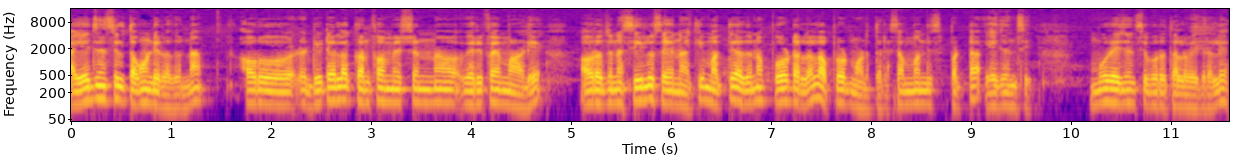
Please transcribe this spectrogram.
ಆ ಏಜೆನ್ಸಿಲಿ ತೊಗೊಂಡಿರೋದನ್ನು, ಅವರು ಡೀಟೇಲಾಗಿ ಕನ್ಫರ್ಮೇಷನ್ನ ವೆರಿಫೈ ಮಾಡಿ ಅವ್ರು ಅದನ್ನು ಸೀಲು ಸೈನ್ ಹಾಕಿ ಮತ್ತೆ ಅದನ್ನು ಪೋರ್ಟಲಲ್ಲಿ ಅಪ್ಲೋಡ್ ಮಾಡ್ತಾರೆ, ಸಂಬಂಧಿಸಪಟ್ಟ ಏಜೆನ್ಸಿ. ಮೂರು ಏಜೆನ್ಸಿ ಬರುತ್ತಲ್ವ ಇದರಲ್ಲಿ?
